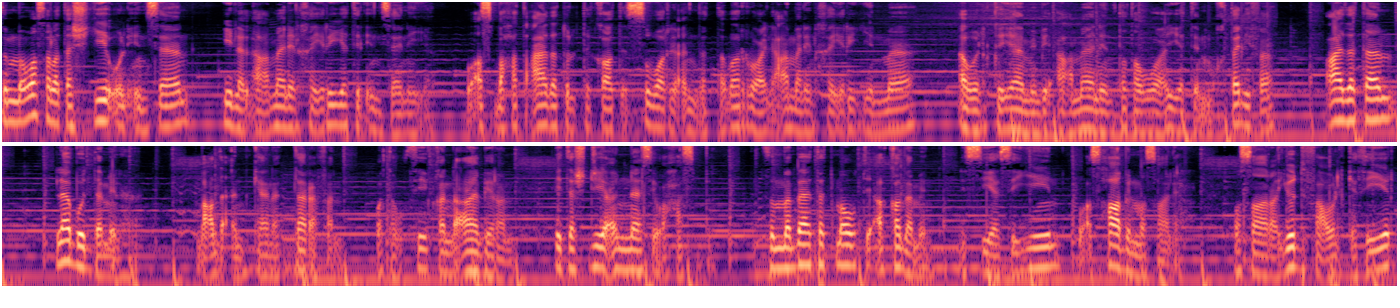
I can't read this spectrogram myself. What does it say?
ثم وصل تشييء الإنسان إلى الأعمال الخيرية الإنسانية وأصبحت عادة التقاط الصور عند التبرع لعمل خيري ما أو القيام بأعمال تطوعية مختلفة عادة لا بد منها بعد أن كانت ترفا وتوثيقا عابرا لتشجيع الناس وحسب. ثم باتت موطئ قدم للسياسيين وأصحاب المصالح وصار يدفع الكثير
